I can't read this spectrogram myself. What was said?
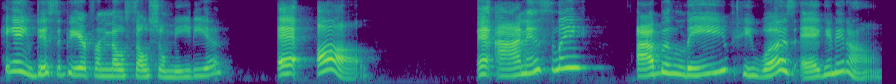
he ain't disappeared from no social media at all. And honestly, I believe he was egging it on.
